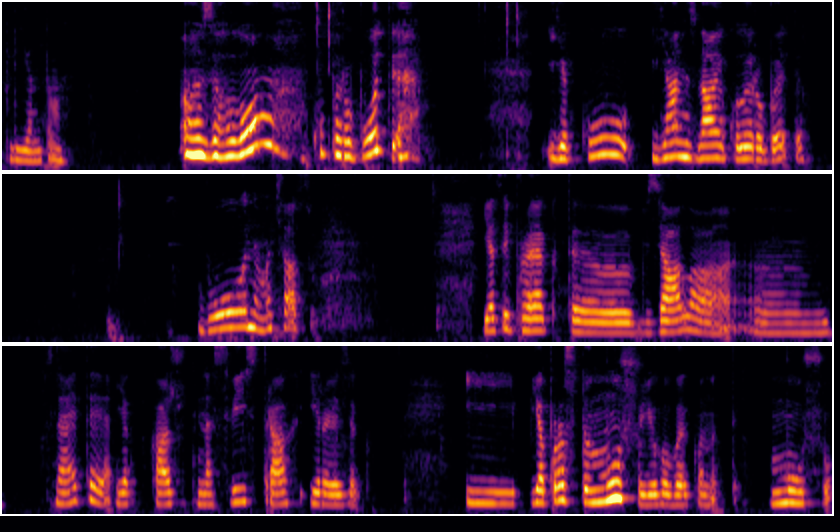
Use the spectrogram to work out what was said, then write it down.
клієнтом. Загалом купа роботи, яку я не знаю, коли робити, бо нема часу. Я цей проект е, взяла, е, знаєте, як кажуть, на свій страх і ризик. І я просто мушу його виконати. Мушу.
